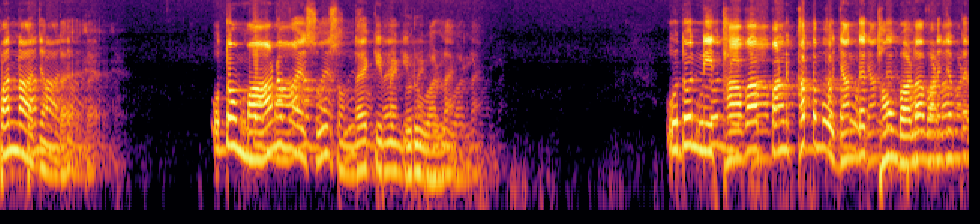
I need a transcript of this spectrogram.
ਪਨ ਆ ਜਾਂਦਾ ਹੈ। ਉਦੋਂ ਮਾਣ ਮਹਿਸੂਸ ਹੁੰਦਾ ਹੈ ਕਿ ਮੈਂ ਗੁਰੂ ਵਾਲਾ ਹਾਂ। ਉਦੋਂ ਨਿਥਾਵਾ ਪਨ ਖਤਮ ਹੋ ਜਾਂਦਾ ਥੋਂ ਵਾਲਾ ਬਣ ਜਾਂਦਾ।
